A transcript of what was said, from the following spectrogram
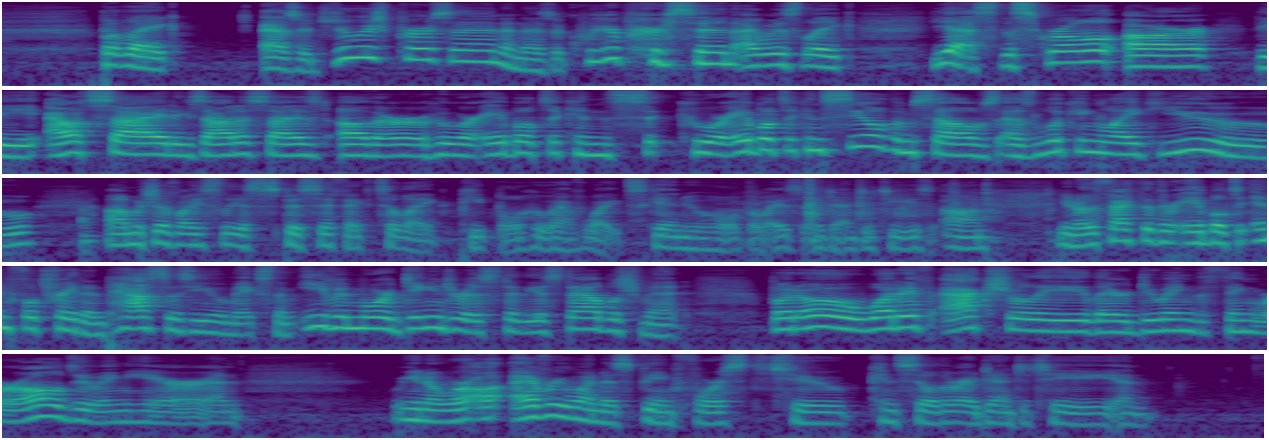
but like as a Jewish person and as a queer person, I was like, yes, the Skrull are the outside exoticized other who are able to con- who are able to conceal themselves as looking like you, um, which obviously is specific to like people who have white skin who hold the white identities. Um, you know, the fact that they're able to infiltrate and pass as you makes them even more dangerous to the establishment. But oh, what if actually they're doing the thing we're all doing here and you know, we're everyone is being forced to conceal their identity and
